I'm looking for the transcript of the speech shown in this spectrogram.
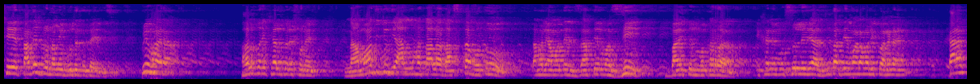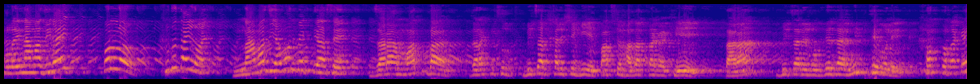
সে তাদের জন্য আমি বোঝাতে চাইতেছি। প্রিয় ভাইরা, ভালো করে খেয়াল করে শোনেন। নামাজ যদি আল্লাহ তাআলা রাস্তা হতো, তাহলে আমাদের জাতীয় মসজিদ বাইতুল মোকাররম, এখানে মুসল্লিরা জুতা দিয়ে মারামারি করে না কারা করল? এই নামাজিরাই করল। শুধু তাই নয়, নামাজি এমন ব্যক্তি আছে যারা মাতবার, যারা কিছু বিচার সালিশে গিয়ে পাঁচশো হাজার টাকা খেয়ে তারা বিচারের মধ্যে যায় মিথ্যে বলে সত্যটাকে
